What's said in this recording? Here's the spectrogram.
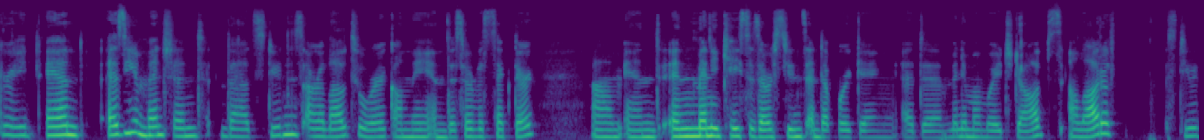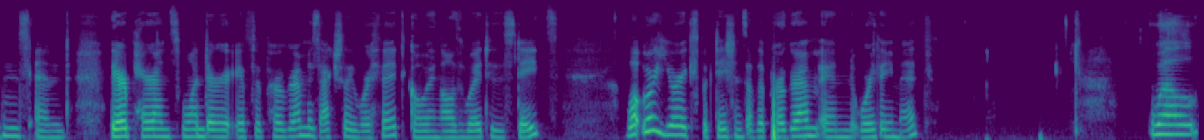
Great. And as you mentioned, that students are allowed to work only in the service sector. Um, and in many cases, our students end up working at minimum wage jobs. A lot of students and their parents wonder if the program is actually worth it going all the way to the States. What were your expectations of the program and were they met? Well,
